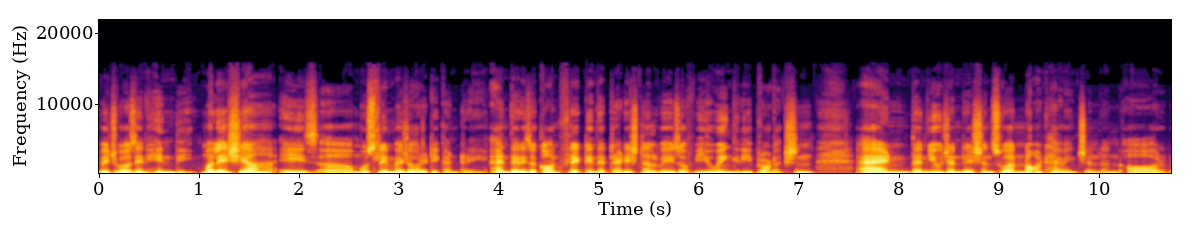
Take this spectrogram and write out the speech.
which was in Hindi. Malaysia is a Muslim majority country, and there is a conflict in the traditional ways of viewing reproduction and the new generations who are not having children or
